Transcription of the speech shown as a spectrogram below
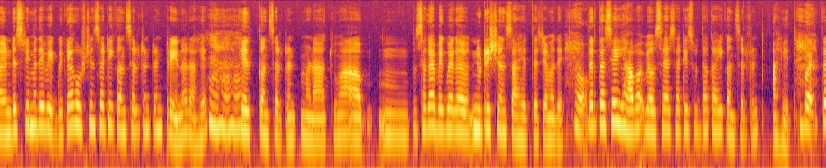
इंडस्ट्रीमध्ये वेगवेगळ्या गोष्टींसाठी कन्सल्टंट आणि ट्रेनर आहेत. हेल्थ कन्सल्टंट म्हणा किंवा सगळ्या वेगवेगळ्या न्यूट्रिशन्स आहेत त्याच्यामध्ये हो. तर तसे ह्या व्यवसायासाठी सुद्धा काही कन्सल्टंट आहेत. तर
